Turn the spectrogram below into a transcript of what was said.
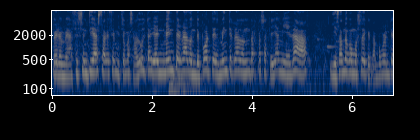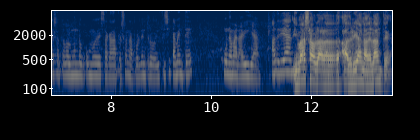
pero me hace sentir hasta a veces mucho más adulta. Ya me he integrado en deportes, me he integrado en otras cosas que ya a mi edad, y estando como estoy, que tampoco le interesa a todo el mundo cómo está cada persona por dentro y físicamente, una maravilla. Adrián, Y vas a hablar, Adrián, adelante.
